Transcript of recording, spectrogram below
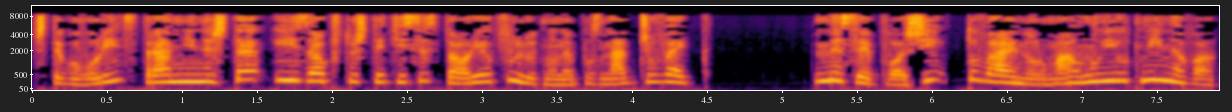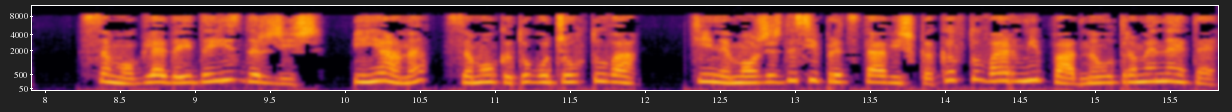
ще говори странни неща и изобщо ще ти се стори абсолютно непознат човек. Не се плаши, това е нормално и отминава. Само гледай да издържиш. И Яна, само като го чух това. Ти не можеш да си представиш какъв товар ми падна от раменете.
